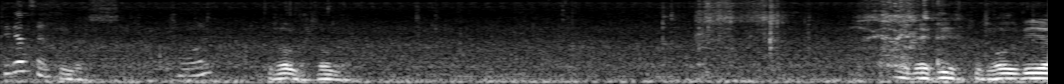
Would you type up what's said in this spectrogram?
ঠিক আছে? ঝোল ঝোল ঝোল দেখি ঝোল দিয়ে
